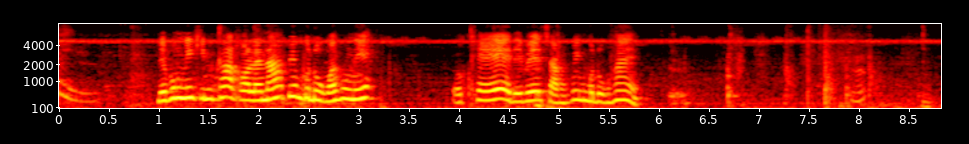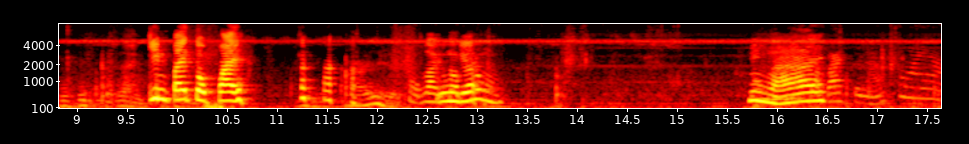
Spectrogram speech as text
ยๆเดี๋ยวพรุ่งนี้กินข้าวก่อนเลยนะ ปิ้งปลาดุกไหมพรุ่งนี้ โอเค เดี๋ยวเบสสั่งปิ้งปลาดุกให้ กินไปตบไปตบไหล่ยุ่งตบเยอะยุ่ง ยุ่งหลายบ้านกันนะทำไมอะ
